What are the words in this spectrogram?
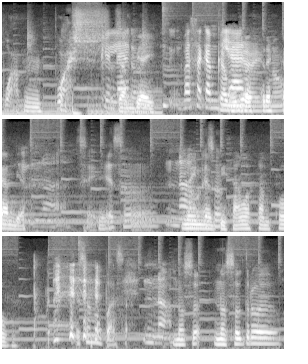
¡puam! mm, ¡puash! Claro. Vas a Cambiar. cambiar. dos, tres no. cambias. No, Sí, Sí. eso, no, no no. eso- hipnotizamos tampoco. Eso no pasa. Noso- nosotros,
